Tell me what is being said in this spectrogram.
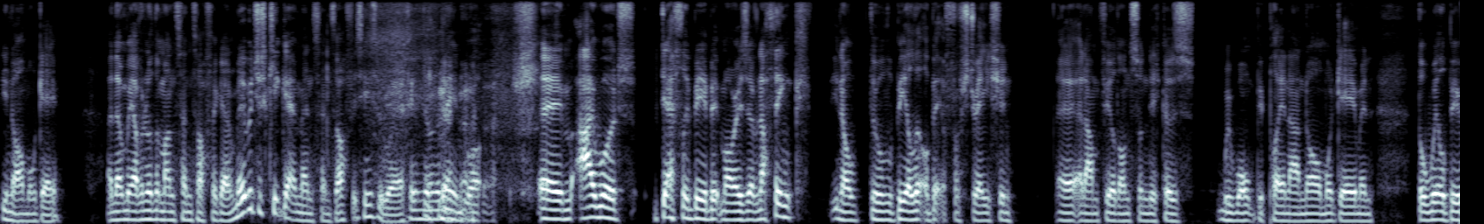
your normal game. And then we have another man sent off again. Maybe just keep getting men sent off. It seems to be working. You know what I mean? But um, I would definitely be a bit more reserved. And I think you know there will be a little bit of frustration uh, at Anfield on Sunday because we won't be playing our normal game, and there will be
